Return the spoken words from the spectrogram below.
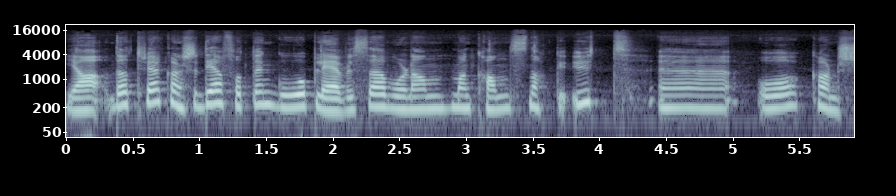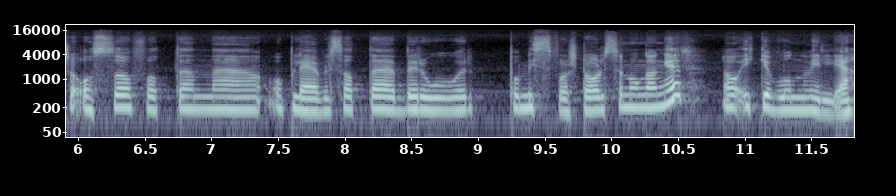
Ja, da tror jeg kanskje de har fått en god opplevelse av hvordan man kan snakke ut. Eh, og kanskje også fått en eh, opplevelse at det beror på misforståelser noen ganger, og ikke vond vilje.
